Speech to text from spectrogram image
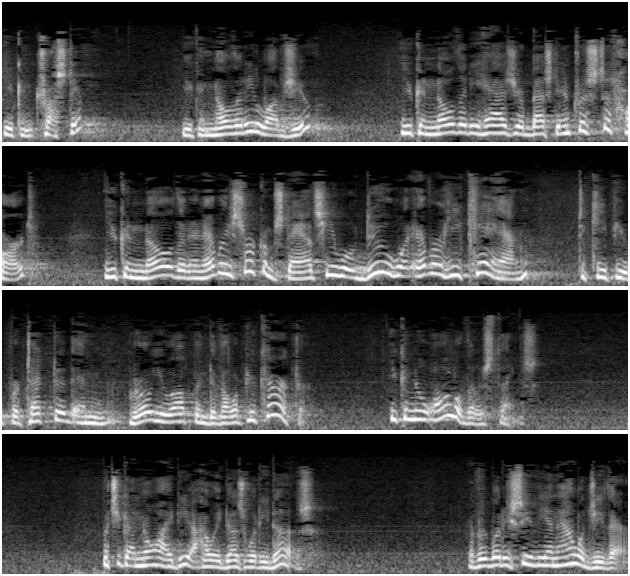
you can trust him. You can know that he loves you. You can know that he has your best interests at heart. You can know that in every circumstance he will do whatever he can to keep you protected and grow you up and develop your character. You can know all of those things. But you got no idea how he does what he does. Everybody see the analogy there.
